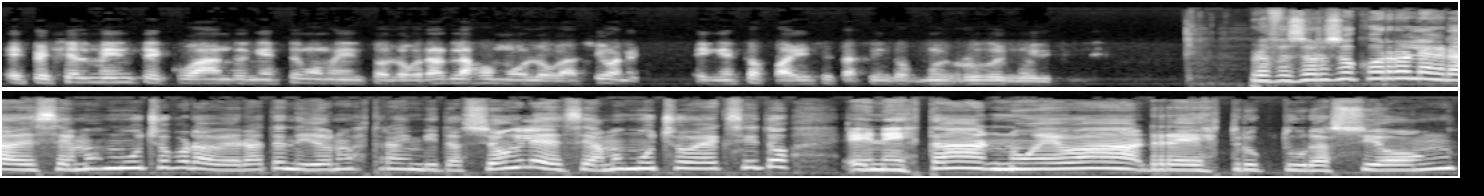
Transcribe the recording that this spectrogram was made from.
especialmente cuando en este momento lograr las homologaciones en estos países está siendo muy rudo y muy difícil. Profesor Socorro, le agradecemos mucho por haber atendido nuestra invitación y le deseamos mucho éxito en esta nueva reestructuración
